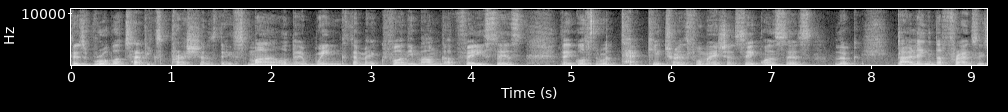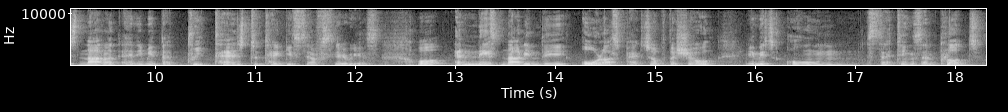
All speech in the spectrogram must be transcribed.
These robots have expressions, they smile, they wink, they make funny manga faces, they go through tacky transformation sequences. Look, Darling the Franxx is not an anime that pretends to take itself serious, or at least not in the all aspects of the show, in its own settings and plots.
